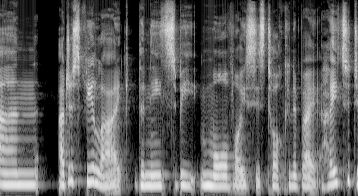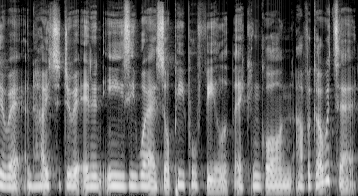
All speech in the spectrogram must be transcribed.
And I just feel like there needs to be more voices talking about how to do it and how to do it in an easy way so people feel that they can go and have a go at it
